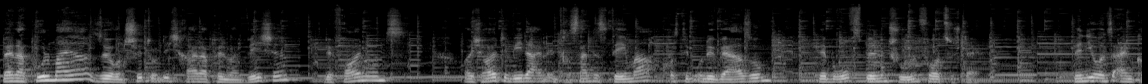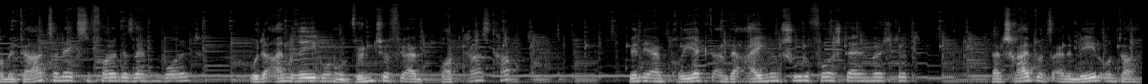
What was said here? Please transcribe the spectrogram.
Werner Kuhlmeier, Sören Schütt und ich, Rainer Pillmann-Wesche, wir freuen uns, euch heute wieder ein interessantes Thema aus dem Universum der berufsbildenden Schulen vorzustellen. Wenn ihr uns einen Kommentar zur nächsten Folge senden wollt oder Anregungen und Wünsche für einen Podcast habt, wenn ihr ein Projekt an der eigenen Schule vorstellen möchtet, dann schreibt uns eine Mail unter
